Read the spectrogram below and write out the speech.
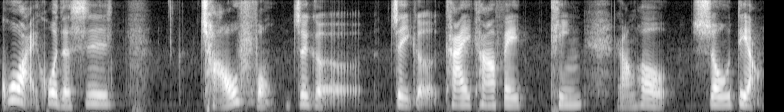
怪，或者是。嘲讽这个这个开咖啡厅，然后收掉，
